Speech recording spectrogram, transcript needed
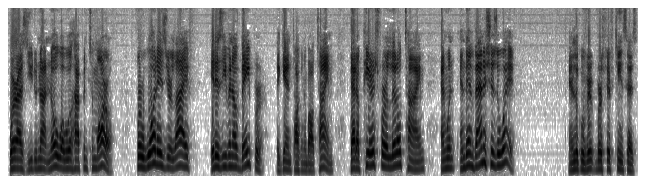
Whereas you do not know what will happen tomorrow. For what is your life? It is even a vapor, again talking about time, that appears for a little time and, when, and then vanishes away. And look what verse 15 says.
